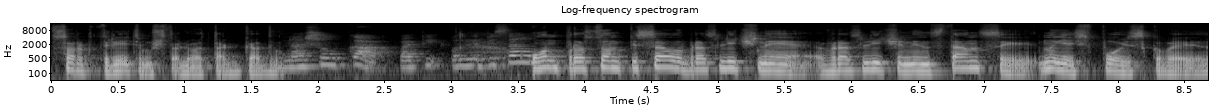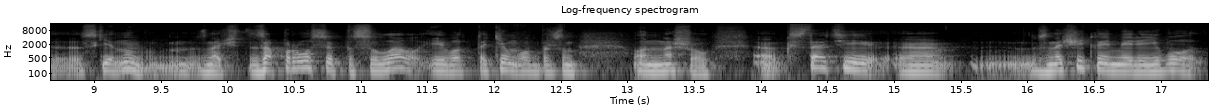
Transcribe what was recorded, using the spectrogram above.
в 43-м, что ли, вот так году. Нашел как? Он написал? Он просто он писал в различные, в различные инстанции, ну, есть поисковые, ну, значит, запросы посылал, и вот таким образом он нашел. Э, кстати, э, в значительной мере его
